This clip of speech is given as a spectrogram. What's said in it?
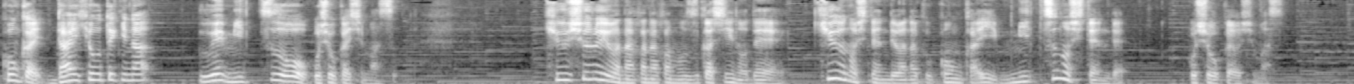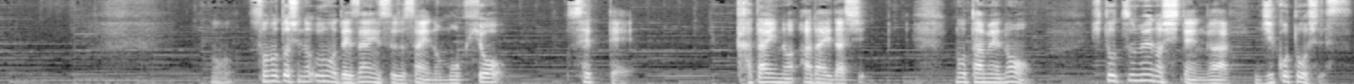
今回代表的な上3つをご紹介します。9種類はなかなか難しいので9の視点ではなく今回3つの視点でご紹介をします。その年の運をデザインする際の目標設定課題の洗い出しのための一つ目の視点が自己投資です。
